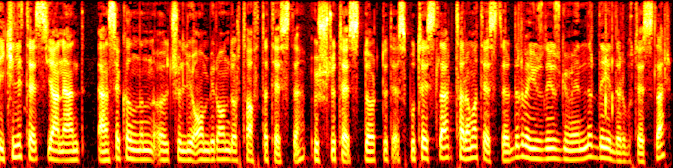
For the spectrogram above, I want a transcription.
İkili test yani ense kalınlığının ölçüldüğü 11-14 hafta testi, üçlü test, dörtlü test. Bu testler tarama testleridir ve %100 güvenilir değildir bu testler.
